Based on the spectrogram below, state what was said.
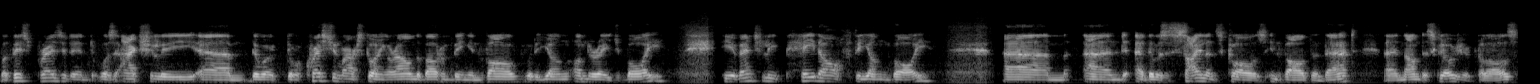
but this president was actually um, there were there were question marks going around about him being involved with a young underage boy. He eventually paid off the young boy. Um, and uh, there was a silence clause involved in that, a non-disclosure clause.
